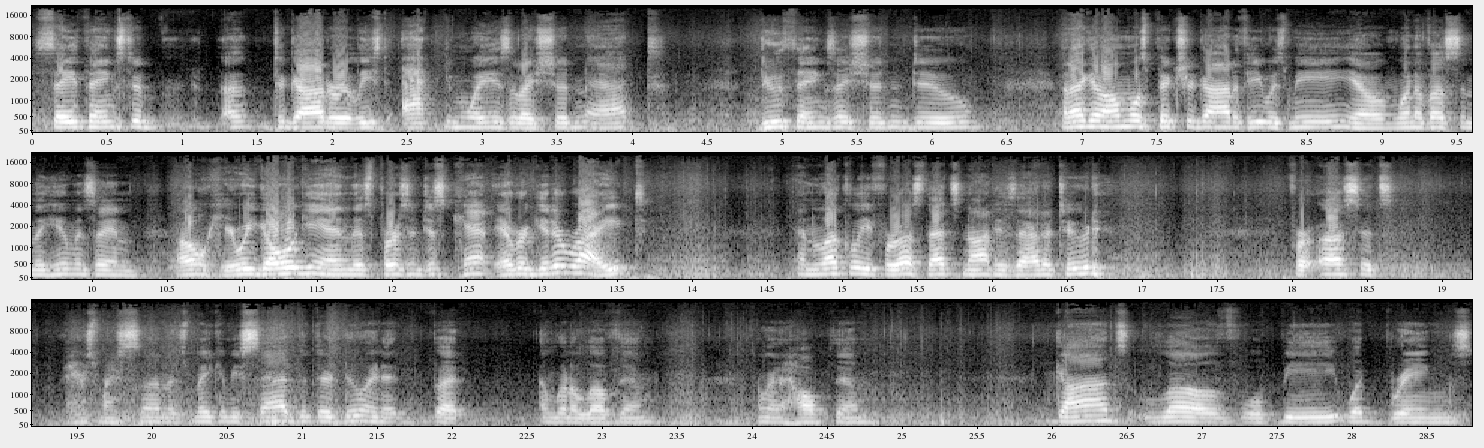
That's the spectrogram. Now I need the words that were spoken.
say things to, uh, to God, or at least act in ways that I shouldn't act, do things I shouldn't do. And I can almost picture God if he was me, you know, one of us in the human saying, Oh, here we go again. This person just can't ever get it right. And luckily for us, that's not his attitude. For us, it's, there's my son. It's making me sad that they're doing it, but I'm going to love them. I'm going to help them. God's love will be what brings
